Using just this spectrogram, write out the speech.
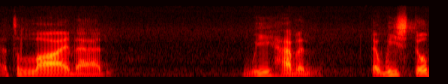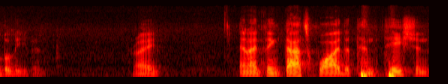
That's a lie that we haven't, that we still believe in, right? And I think that's why the temptation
